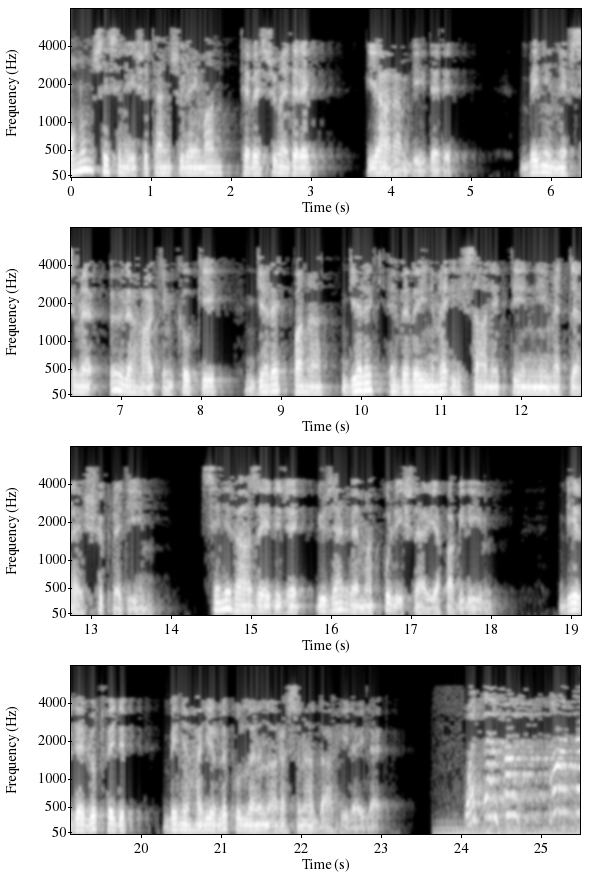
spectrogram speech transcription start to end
Onun sesini işiten Süleyman tebessüm ederek, Ya Rabbi dedi. Beni nefsime öyle hakim kıl ki, gerek bana, gerek ebeveynime ihsan ettiğin nimetlere şükredeyim. Seni razı edecek güzel ve makbul işler yapabileyim. Bir de lütfedip, beni hayırlı kulların arasına dahil eyle. وتفقد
